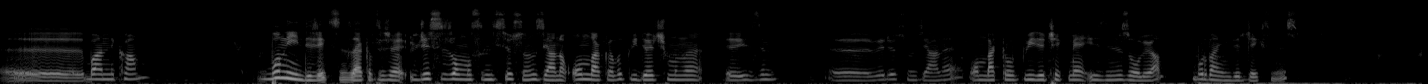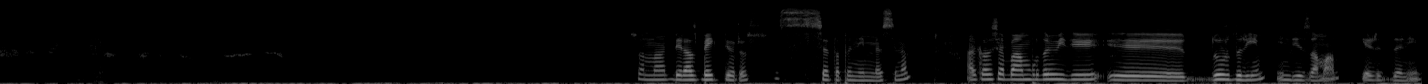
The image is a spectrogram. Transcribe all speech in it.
Ee, Bandicam bunu indireceksiniz arkadaşlar. Ücretsiz olmasını istiyorsanız yani 10 dakikalık video açımını e, izin e, veriyorsunuz yani. 10 dakikalık video çekme izniniz oluyor. Buradan indireceksiniz. Sonra biraz bekliyoruz setup'ın inmesini. Arkadaşlar ben burada videoyu e, durdurayım indiği zaman geri döneyim.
